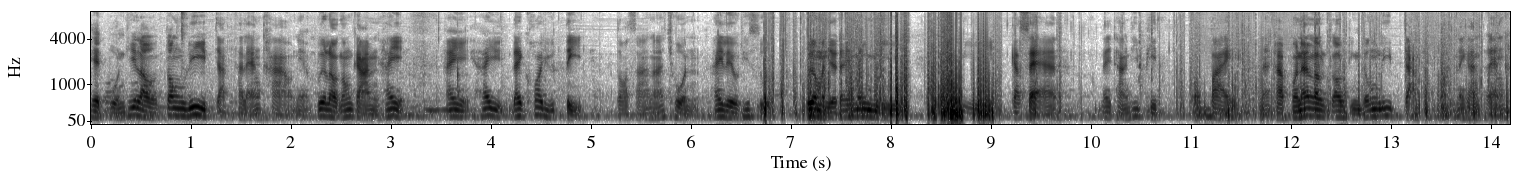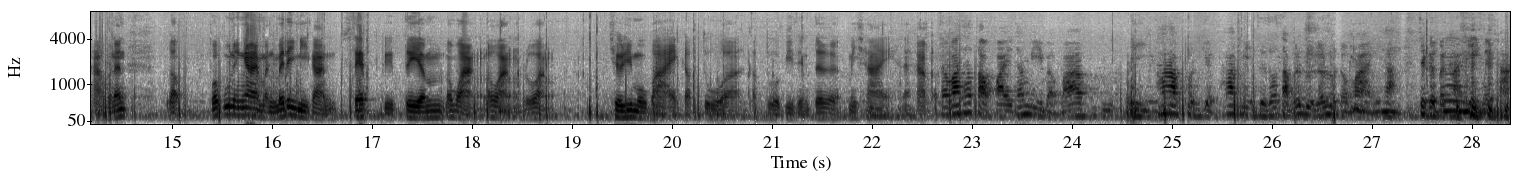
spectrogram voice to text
เหตุผลที่เราต้องรีบจัดแถลงข่าวเนี่ยเพื่อเราต้องการให้ให้ให้ได้ข้อยุติ ต่อสาธารณชนให้เร็วที่สุด เพื่อมันจะได้ไม่มีไม่มีกระแสในทางที่ผิดออกไปนะครับ เพราะนั้นเราเราถึงต้องรีบจัดในการแถลงข่าวเพราะนั้นเราว่าพูดง่ายๆมันไม่ได้มีการเซตหรือเตรียมระหว่างระหว่างระหว่างเชอรี่โมบายกับตัวกับตัวพรีเซนเตอร์ไม่ใช่นะครับ แต่ว่าถ้าต่อไปถ้ามีแบบว่ามีภาพคนเก็บภาพมีถือโทรศัพท์แล้วหลุดแล้วหลุดออกมาอย่างนี้ค่ะจะเกิดปัญหาอีกไหมคะ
